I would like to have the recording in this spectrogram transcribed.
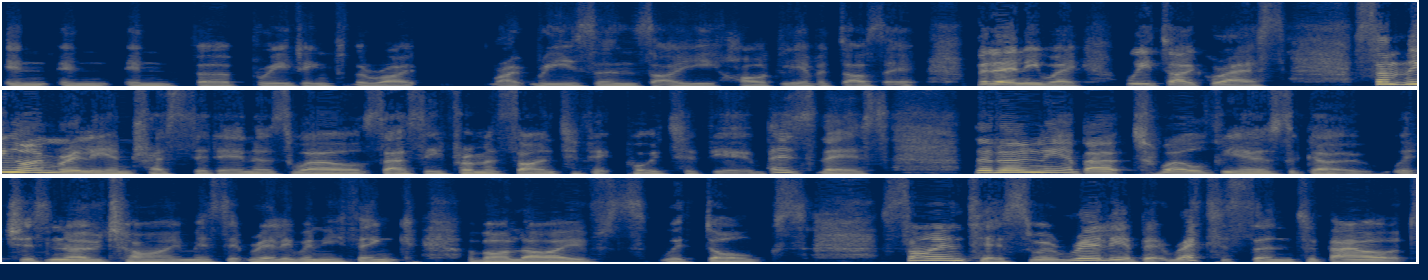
in in in for breeding for the right right reasons, i.e., hardly ever does it. But anyway, we digress. Something I'm really interested in as well, Zazie, from a scientific point of view, is this that only about 12 years ago, which is no time, is it really, when you think of our lives with dogs, scientists were really a bit reticent about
